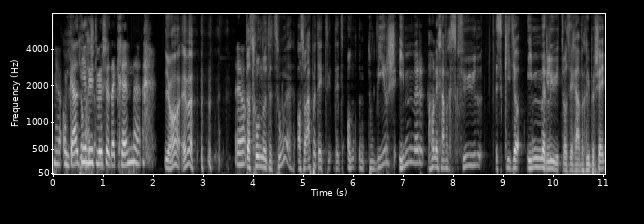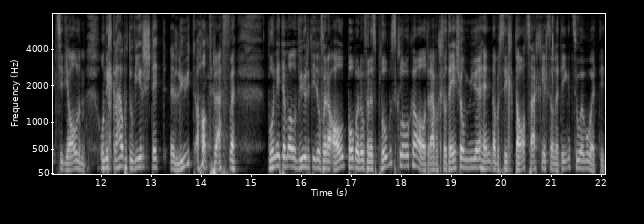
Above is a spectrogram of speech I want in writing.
Ja, und gell, die ja, Leute wirst du dann kennen. Ja, eben. Ja. Das kommt noch dazu. Also eben, dort, dort, und du wirst immer, habe ich einfach das Gefühl, es gibt ja immer Leute, die sich einfach überschätzen in allem. Und ich glaube, du wirst dort äh, Leute antreffen, die nicht einmal würden auf einer Alp oben auf ein Plumpsklo gehen oder einfach schon den schon Mühe haben, aber sich tatsächlich so ein Ding zumuten.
